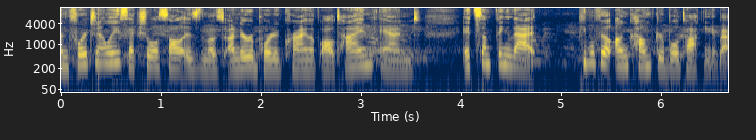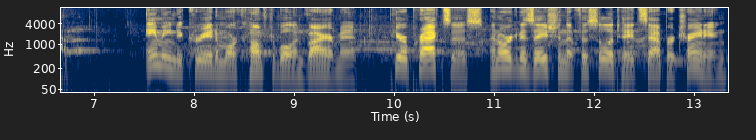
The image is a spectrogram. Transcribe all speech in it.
Unfortunately, sexual assault is the most underreported crime of all time, and it's something that people feel uncomfortable talking about. Aiming to create a more comfortable environment, Pure Praxis, an organization that facilitates SAPR training,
